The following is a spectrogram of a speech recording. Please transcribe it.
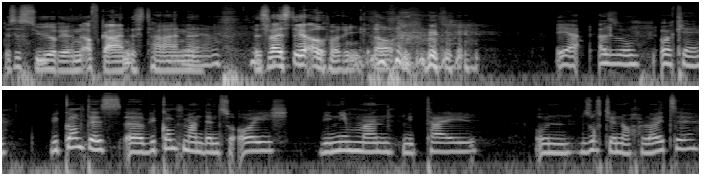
das ist Syrien, Afghanistan. Ja. Das weißt du ja auch, Marie, genau. Ja, also, okay. Wie kommt es, äh, wie kommt man denn zu euch? Wie nimmt man mit teil? Und sucht ihr noch Leute?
